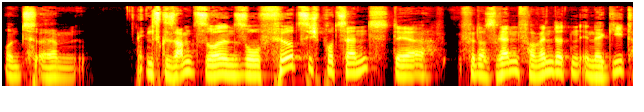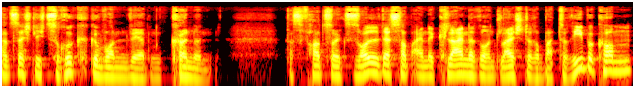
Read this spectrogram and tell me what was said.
und ähm, Insgesamt sollen so 40 Prozent der für das Rennen verwendeten Energie tatsächlich zurückgewonnen werden können. Das Fahrzeug soll deshalb eine kleinere und leichtere Batterie bekommen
